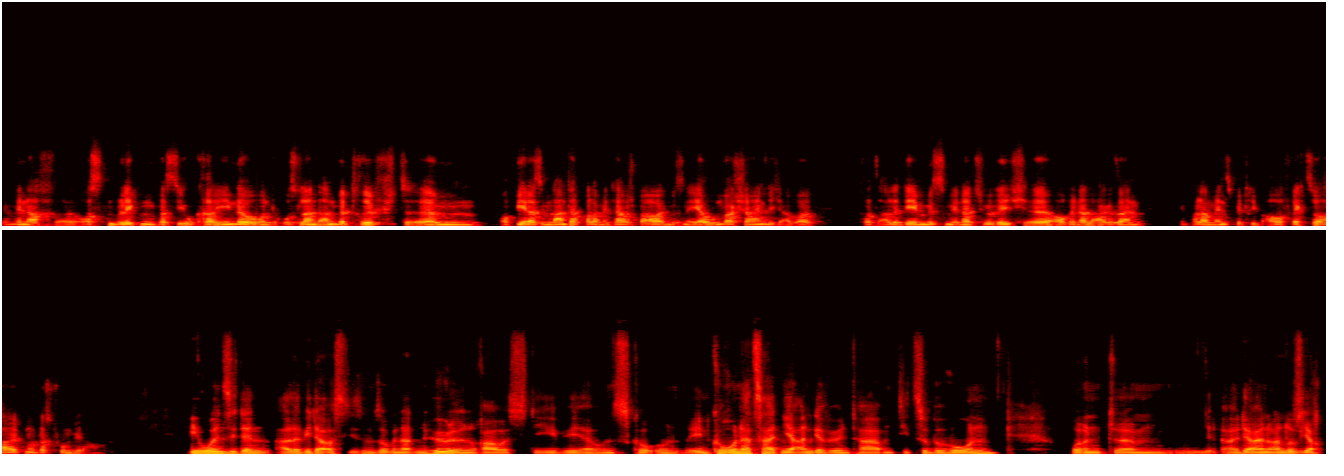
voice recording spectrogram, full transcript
wenn wir nach äh, Osten blicken, was die Ukraine und Russland anbetrifft. Ähm, ob wir das im Landtag parlamentarisch bearbeiten müssen, eher unwahrscheinlich. Aber trotz alledem müssen wir natürlich äh, auch in der Lage sein, den Parlamentsbetrieb aufrechtzuerhalten. Und das tun wir auch. Wie holen Sie denn alle wieder aus diesen sogenannten Höhlen raus, die wir uns in Corona-Zeiten ja angewöhnt haben, die zu bewohnen? Und ähm, der eine oder andere sich auch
